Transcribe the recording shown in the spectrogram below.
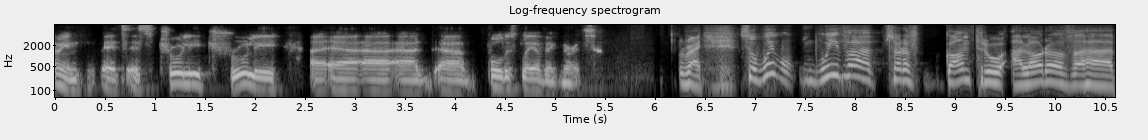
I mean, it's it's truly, truly a, a, a, a full display of ignorance. Right. So we've we've uh, sort of gone through a lot of uh,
